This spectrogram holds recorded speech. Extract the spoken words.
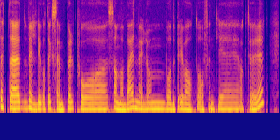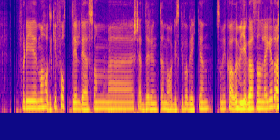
dette er et veldig godt eksempel på samarbeid mellom både private og offentlige aktører. Fordi man hadde ikke fått til det som uh, skjedde rundt den magiske fabrikken, som vi kaller biogassanlegget, da.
